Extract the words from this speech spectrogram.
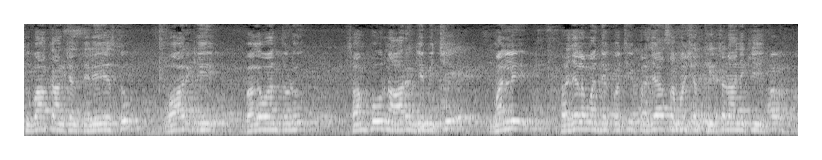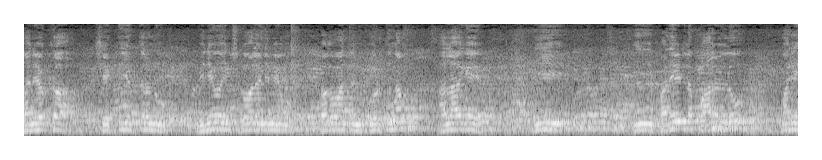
శుభాకాంక్షలు తెలియజేస్తూ వారికి భగవంతుడు సంపూర్ణ ఆరోగ్యం ఇచ్చి మళ్ళీ ప్రజల మధ్యకు వచ్చి ప్రజా సమస్యలు తీర్చడానికి తన యొక్క శక్తియుక్తులను వినియోగించుకోవాలని మేము భగవంతుని కోరుతున్నాం. అలాగే ఈ ఈ పదేళ్ళ పాలనలో మరి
